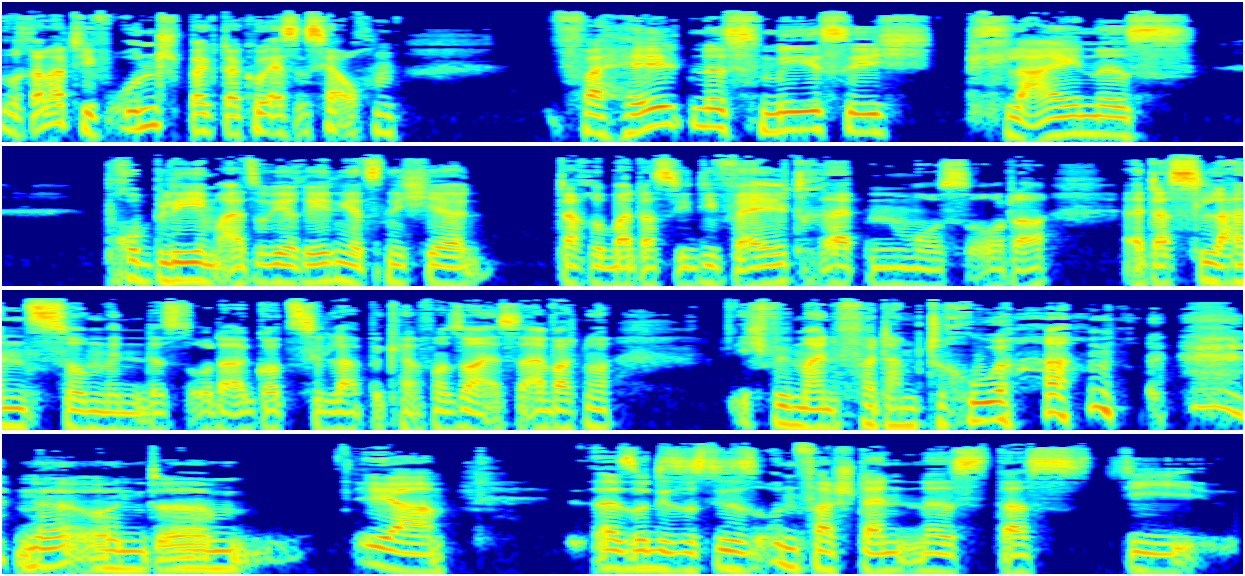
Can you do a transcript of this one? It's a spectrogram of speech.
relativ unspektakulär. Es ist ja auch ein verhältnismäßig kleines Problem. Also wir reden jetzt nicht hier darüber, dass sie die Welt retten muss oder äh, das Land zumindest oder Godzilla bekämpfen, sondern es ist einfach nur, ich will meine verdammte Ruhe haben. ne? Und ähm, ja, also dieses, dieses Unverständnis, dass die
